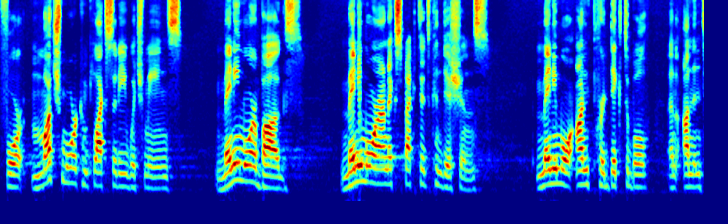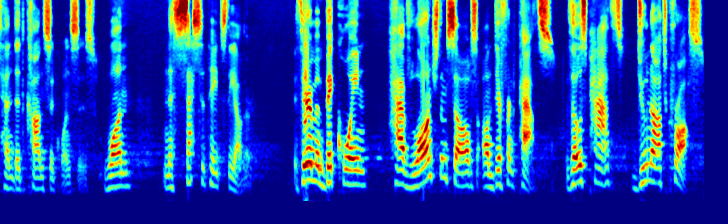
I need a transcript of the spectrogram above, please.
for much more complexity, which means many more bugs, many more unexpected conditions, many more unpredictable and unintended consequences. One necessitates the other. Ethereum and Bitcoin have launched themselves on different paths. Those paths do not cross.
